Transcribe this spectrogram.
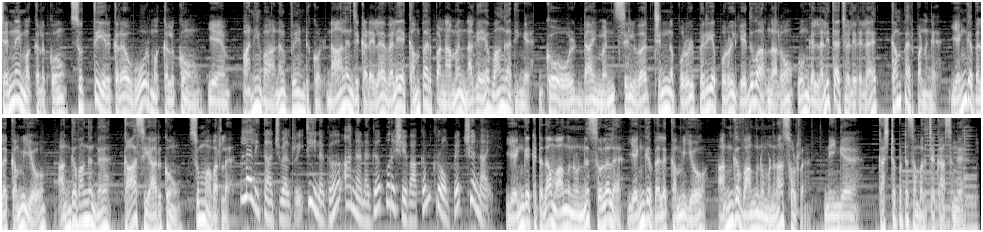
சென்னை மக்களுக்கும் சுத்தி இருக்கிற ஊர் மக்களுக்கும் என் பணிவான வேண்டுகோள். நாலஞ்சு கடையில விலைய கம்பேர் பண்ணாம நகைய வாங்காதீங்க. கோல்ட் டைமண்ட் சில்வர் சின்ன பொருள் பெரிய பொருள் எதுவா இருந்தாலும் உங்க லலிதா ஜுவல்லரியில கம்பேர் பண்ணுங்க. எங்க விலை கம்மியோ அங்க வாங்குங்க. காசு யாருக்கும் சும்மா வரல. Lalitha jewellery T Nagar Anna Nagar Purasawalkam Chromepet Chennai. எங்க கிட்ட தான் வாங்கணும்னு சொல்லல. எங்க விலை கம்மியோ அங்க வாங்கணும்னு தான் சொல்றேன். நீங்க கஷ்டப்பட்டு சம்பாதிச்ச காசுங்க.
